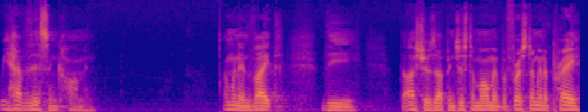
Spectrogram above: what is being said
We have this in common. I'm going to invite the, the ushers up in just a moment, but first I'm going to pray.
